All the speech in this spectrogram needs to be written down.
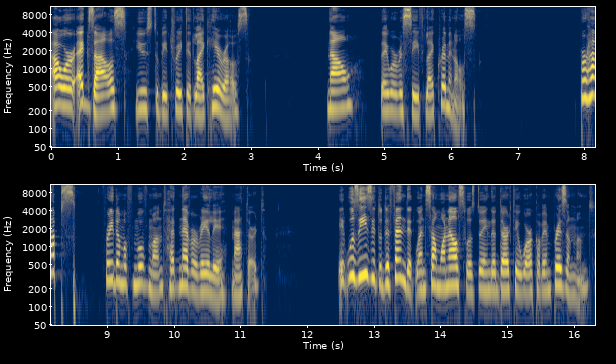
our exiles used to be treated like heroes. Now they were received like criminals. Perhaps freedom of movement had never really mattered. It was easy to defend it when someone else was doing the dirty work of imprisonment.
